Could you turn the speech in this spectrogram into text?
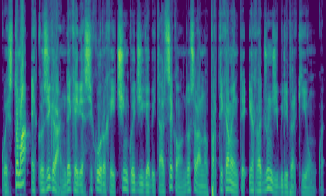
Questo ma è così grande che vi assicuro che i 5 gigabit al secondo saranno praticamente irraggiungibili per chiunque.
